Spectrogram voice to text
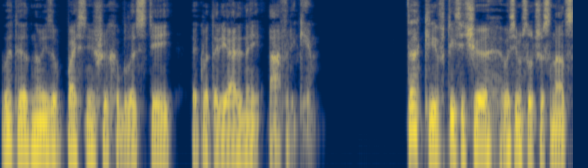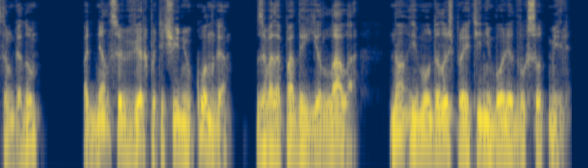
в этой одной из опаснейших областей экваториальной Африки. Так и в 1816 году поднялся вверх по течению Конго за водопады Еллала, но ему удалось пройти не более двухсот миль.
